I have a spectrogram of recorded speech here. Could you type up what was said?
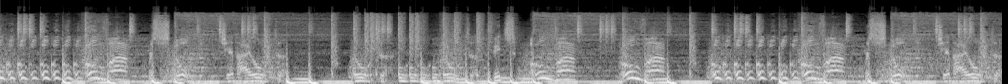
Over! Restore Jedi Order. Order. Order. It's over! Over! Over! Restore Jedi Order.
